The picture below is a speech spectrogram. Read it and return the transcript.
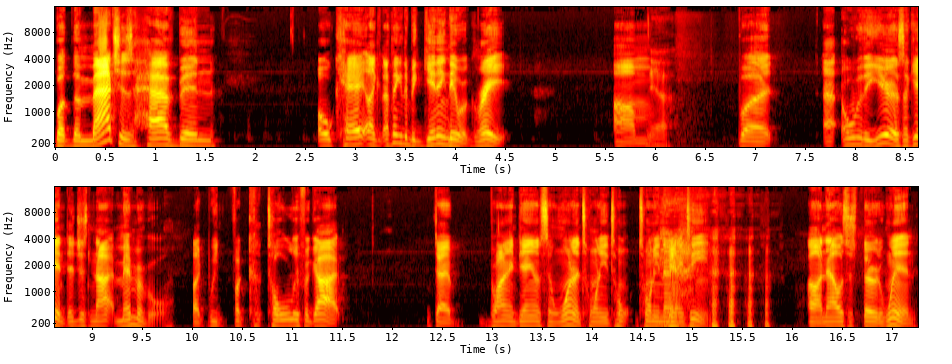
But the matches have been okay. Like I think in the beginning they were great. Um Yeah. but uh, over the years, again, they're just not memorable. Like we f- totally forgot that Bryan Danielson won in 20, 2019. uh, now it's his third win.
